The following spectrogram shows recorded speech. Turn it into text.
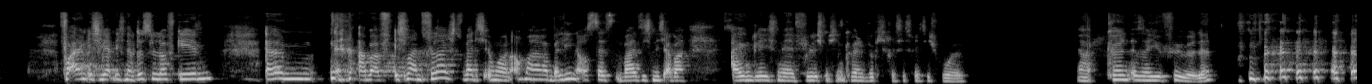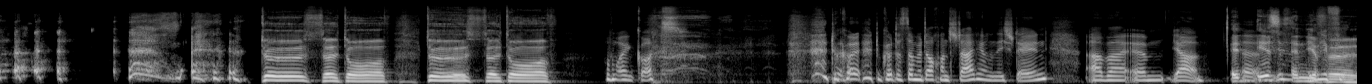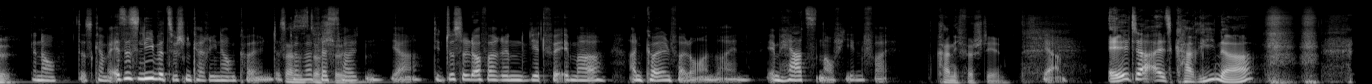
Vor allem, ich werde nicht nach Düsseldorf gehen. Ähm, aber ich meine, vielleicht werde ich irgendwann auch mal Berlin aussetzen, weiß ich nicht. Aber eigentlich nee, fühle ich mich in Köln wirklich richtig, richtig wohl. Ja, Köln ist ein Gefühl, ne? Düsseldorf, Düsseldorf. Oh mein Gott. Du, du konntest damit auch ans Stadion nicht stellen. Aber ähm, ja. Es äh, ist ein Gefühl. Genau, das kann man. Es ist Liebe zwischen Carina und Köln. Das, Das können wir festhalten. Ja, die Düsseldorferin wird für immer an Köln verloren sein. Im Herzen auf jeden Fall. Kann ich verstehen. Ja. Älter als Carina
